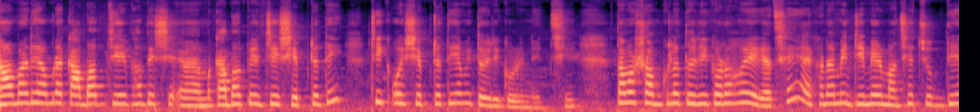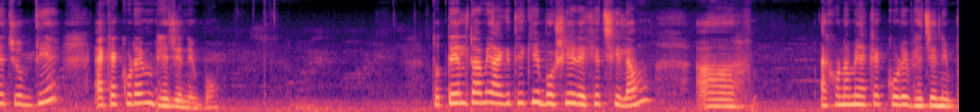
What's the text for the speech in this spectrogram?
নর্মালি আমরা কাবাব যেভাবে কাবাবের যে শেপটা দিই, ঠিক ওই শেপটাতেই আমি তৈরি করে নিচ্ছি। তো আমার সবগুলো তৈরি করা হয়ে গেছে, এখন আমি ডিমের মাঝে চুপ দিয়ে চুপ দিয়ে এক এক করে আমি ভেজে নেব। তো তেলটা আমি আগে থেকে বসিয়ে রেখেছিলাম এখন আমি এক এক করে ভেজে নেব।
